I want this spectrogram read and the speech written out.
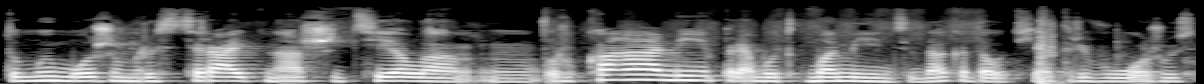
то мы можем растирать наше тело руками, прямо вот в моменте, да, когда вот я тревожусь,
